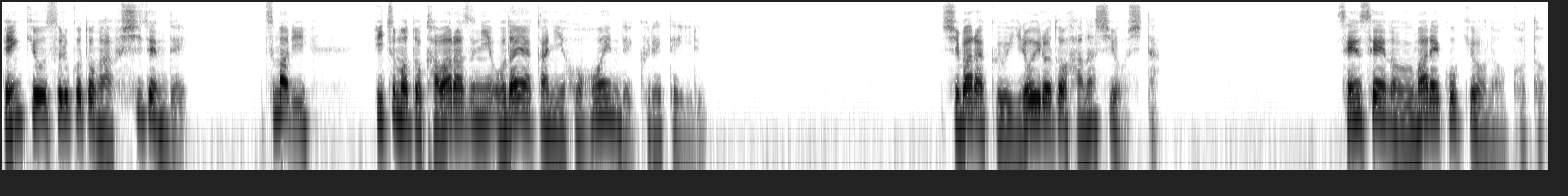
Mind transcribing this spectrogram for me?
勉強することが不自然でつまりいつもと変わらずに穏やかに微笑んでくれている。しばらくいろいろと話をした。先生の生まれ故郷のこと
